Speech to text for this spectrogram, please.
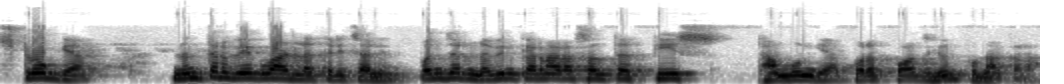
स्ट्रोक घ्या. नंतर वेग वाढला तरी चालेल. पण जर नवीन करणार असाल तर तीस थांबून घ्या. परत पॉज घेऊन पुन्हा करा.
